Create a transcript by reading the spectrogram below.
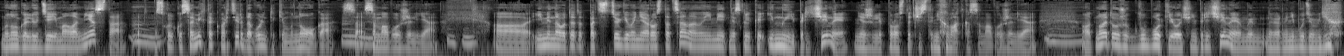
много людей, мало места, пот- поскольку самих-то квартир довольно-таки много, са- самого жилья. А, Именно вот это подстегивание роста цен, оно имеет несколько иные причины, нежели просто чисто нехватка самого жилья. Вот. Но это уже глубокие очень причины, мы, наверное, не будем в них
